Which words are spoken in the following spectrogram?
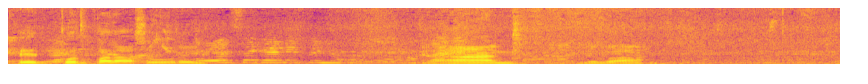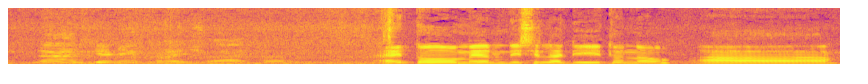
Headphone pala, sorry. Yan, di ba? Nandiyan yung presyo ata. Ito, meron din sila dito, no? Ah,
